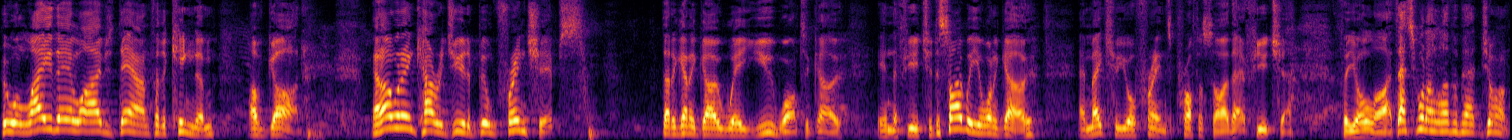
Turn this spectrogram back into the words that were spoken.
who will lay their lives down for the kingdom of God. And I want to encourage you to build friendships that are going to go where you want to go in the future. Decide where you want to go and make sure your friends prophesy that future for your life. That's what I love about John.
